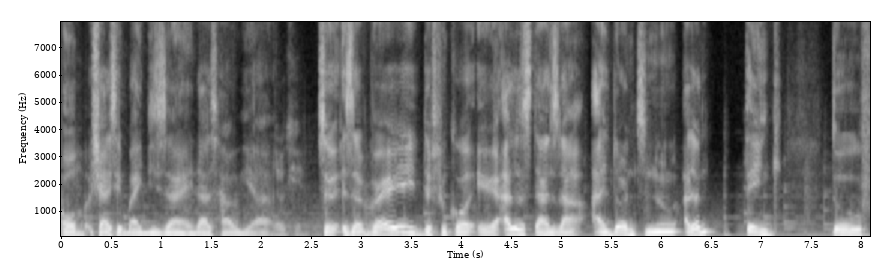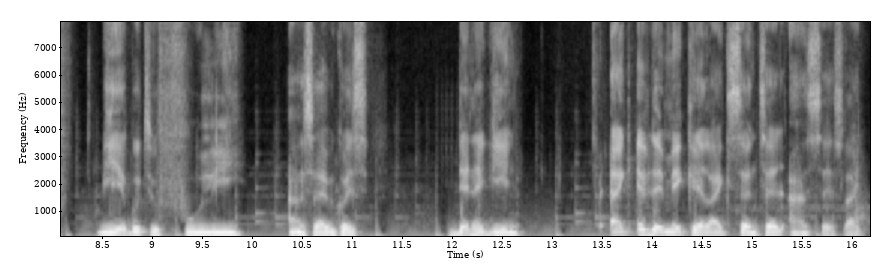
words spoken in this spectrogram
Or should I say by design, that's how we are. Okay. So it's a very difficult area. As it stands now, I don't know, I don't think they'll be able to fully answer because then again, like if they make it like centered answers, like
